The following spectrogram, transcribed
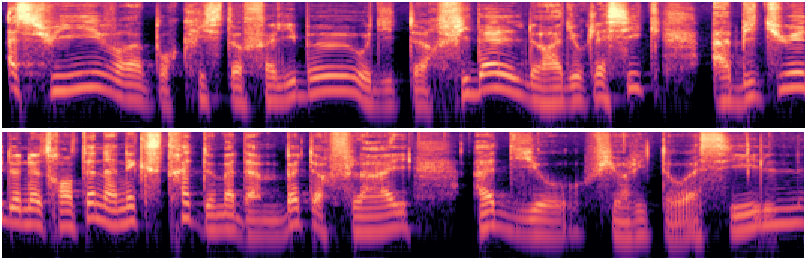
À suivre pour Christophe Alibeux, auditeur fidèle de Radio Classique, habitué de notre antenne, un extrait de Madame Butterfly, Adio Fiorito Asil,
